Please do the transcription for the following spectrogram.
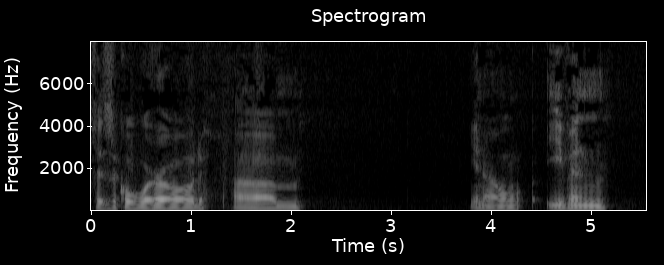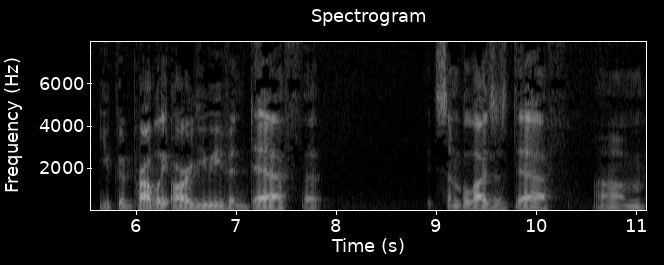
physical world, um, you know, even you could probably argue even death that it symbolizes death. Um,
